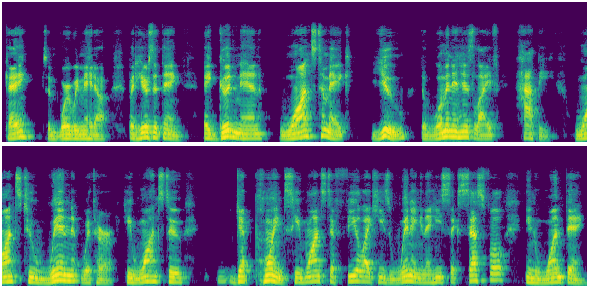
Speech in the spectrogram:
Okay, it's a word we made up. But here's the thing a good man wants to make you, the woman in his life, happy, wants to win with her. He wants to get points. He wants to feel like he's winning and that he's successful in one thing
